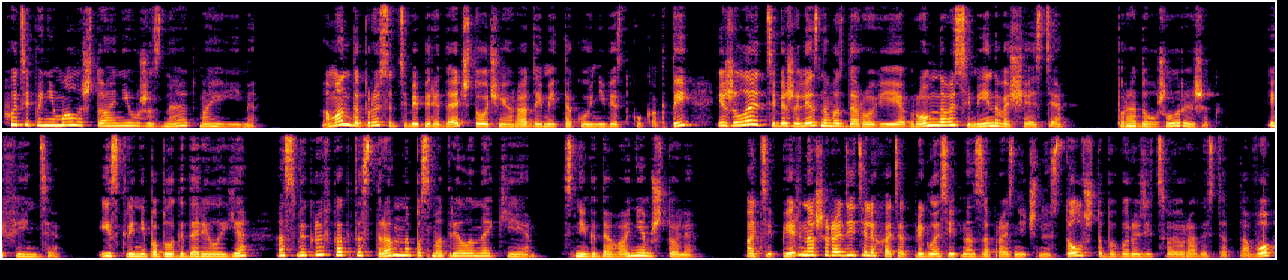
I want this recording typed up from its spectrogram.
хоть и понимала, что они уже знают мое имя. «Аманда просит тебе передать, что очень рада иметь такую невестку, как ты, и желает тебе железного здоровья и огромного семейного счастья», – продолжил Рыжик. «Эфенти», – искренне поблагодарила я, а свекровь как-то странно посмотрела на Кея. С негодованием, что ли? А теперь наши родители хотят пригласить нас за праздничный стол, чтобы выразить свою радость от того,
